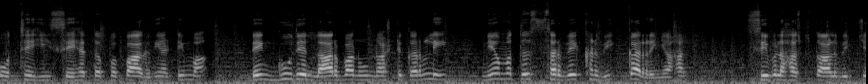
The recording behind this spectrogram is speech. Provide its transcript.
ਉੱਥੇ ਹੀ ਸਿਹਤ ਵਿਭਾਗ ਦੀਆਂ ਟੀਮਾਂ ਡੇਂਗੂ ਦੇ ਲਾਰਵਾ ਨੂੰ ਨਸ਼ਟ ਕਰਨ ਲਈ ਨਿਯਮਤ ਸਰਵੇਖਣ ਵੀ ਕਰ ਰਹੀਆਂ ਹਨ। ਸਿਵਲ ਹਸਪਤਾਲ ਵਿੱਚ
